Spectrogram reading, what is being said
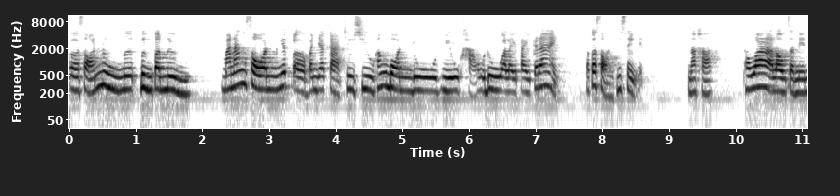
ออสอนหนึ่งหนึ่งต่อหนึ่งมานั่งโซนเงียบบรรยากาศชิลๆข้างบนดูวิวเขาดูอะไรไปก็ได้ แล้วก็สอนพิเศษนะคะ เพราะว่าเราจะเน้น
